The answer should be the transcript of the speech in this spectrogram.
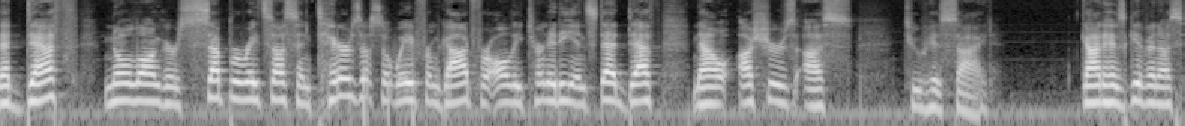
That death no longer separates us and tears us away from God for all eternity. Instead, death now ushers us to his side. God has given us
